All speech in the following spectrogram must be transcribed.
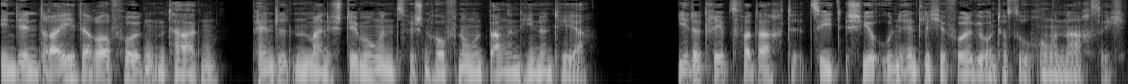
In den drei darauffolgenden Tagen pendelten meine Stimmungen zwischen Hoffnung und Bangen hin und her. Jeder Krebsverdacht zieht schier unendliche Folgeuntersuchungen nach sich.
